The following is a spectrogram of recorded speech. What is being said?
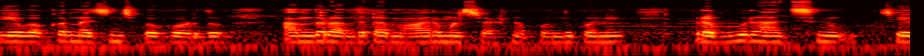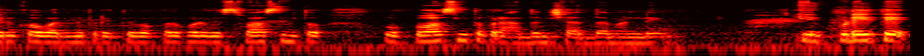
ఏ ఒక్కరు నశించుకోకూడదు అందరూ అంతటా మారుమనసు రక్షణ పొందుకొని ప్రభు రాజ్యం చేరుకోవాలని ప్రతి ఒక్కరు కూడా విశ్వాసంతో ఉపవాసంతో ప్రార్థన చేద్దామండి. ఎప్పుడైతే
